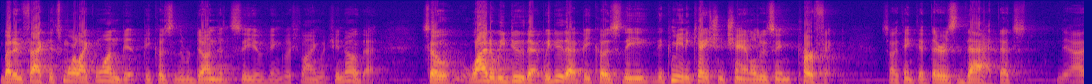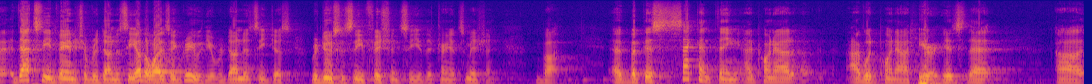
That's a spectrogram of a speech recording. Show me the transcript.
But in fact, it's more like one bit because of the redundancy of English language. You know that. So why do we do that? We do that because the, the communication channel is imperfect. So I think that there's that. That's, uh, that's the advantage of redundancy. Otherwise, I agree with you. Redundancy just reduces the efficiency of the transmission. But, uh, but this second thing I point out, I would point out here is that, uh,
